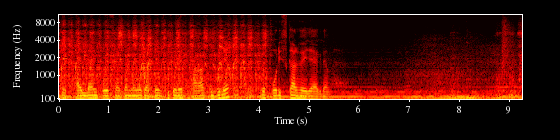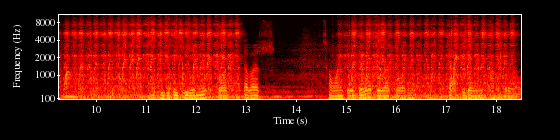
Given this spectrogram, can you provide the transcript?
সেই ফাইলটা আমি পরিষ্কার করে নেব যাতে ভিতরে ঢাকা দিলে পুরো পরিষ্কার হয়ে যায় একদম। দুদিকে চিড়ে নিয়ে ক্রসটা আবার সমান করে দেবো, দেওয়ার পর চারটি আমি ভাগ করে নেব।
